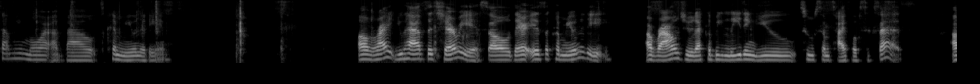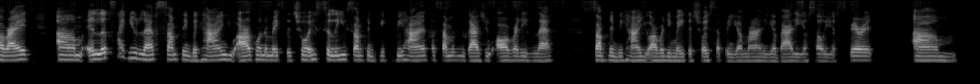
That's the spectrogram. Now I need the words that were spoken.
Tell me more about community. All right, you have the chariot. So there is a community around you that could be leading you to some type of success. All right. Um, it looks like you left something behind. You are going to make the choice to leave something behind. For some of you guys, you already left something behind. You already made the choice up in your mind and your body, your soul, your spirit. Um,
